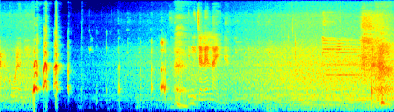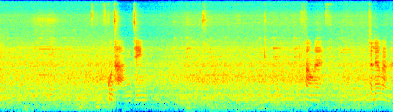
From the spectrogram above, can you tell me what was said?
นกับกูเดี๋ยวนี้นี่มึงจะเล่นอะไรเนี่ยกูถามจริง เอาไง จะเลือกแบบไหน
